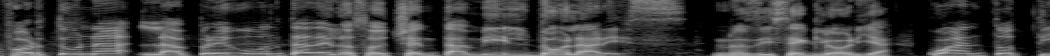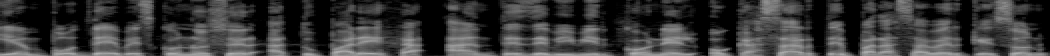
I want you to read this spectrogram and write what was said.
Fortuna, la pregunta de los 80 mil dólares. Nos dice Gloria, ¿cuánto tiempo debes conocer a tu pareja antes de vivir con él o casarte para saber que son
